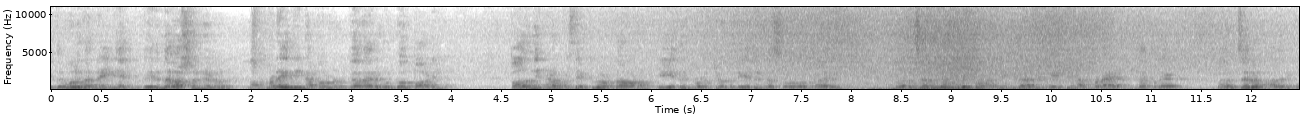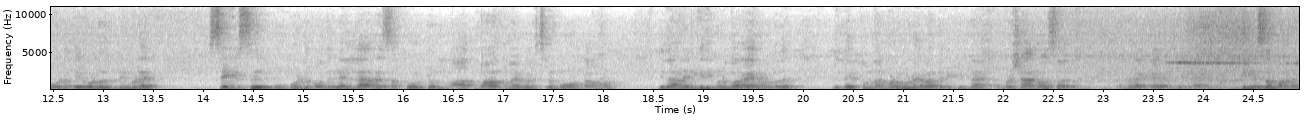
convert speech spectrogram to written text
ഇതുപോലെ തന്നെ ഇനി വരുന്ന വർഷങ്ങളിലും നമ്മുടെ ഇനി നമ്പർ വൺ വേറെ ആരും കൊണ്ടുപോകാൻ പാടില്ല. അപ്പോൾ അത് നിങ്ങളുടെ മനസ്സിൽ എപ്പോഴും ഉണ്ടാവണം. ഏത് പ്രൊഡക്റ്റ് വന്നിട്ട് ഏത് കസ്റ്റമർ വന്നാലും ബർജറിന്റെ ഒരു പ്രൊഡക്റ്റെങ്കിലും അത് കയറ്റി നമ്മുടെ എന്താ പറയുക ബർജറും അതിന് കൂടെ ദേവുള്ളതിനും കൂടെ സെയിൽസ് മുമ്പോട്ട് പോകുന്ന എല്ലാവരുടെയും സപ്പോർട്ടും ആത്മാർത്ഥമായ പരിശ്രമവും ഉണ്ടാവണം. ഇതാണ് എനിക്ക് നിങ്ങൾ പറയാനുള്ളത്. ഇതിന്റെ ഇപ്പം നമ്മുടെ കൂടെ വന്നിരിക്കുന്ന നമ്മുടെ ഷാനോ സാർ നമ്മുടെ ഒക്കെ പിന്നെ ഡി എസ് എം ആണ്.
